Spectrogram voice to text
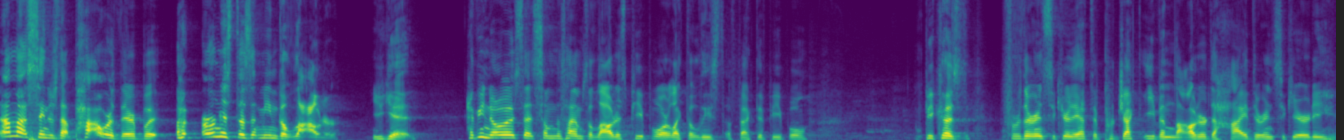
I'm not saying there's not power there, but earnest doesn't mean the louder you get. Have you noticed that sometimes the loudest people are like the least effective people? Because for their insecurity, they have to project even louder to hide their insecurity.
